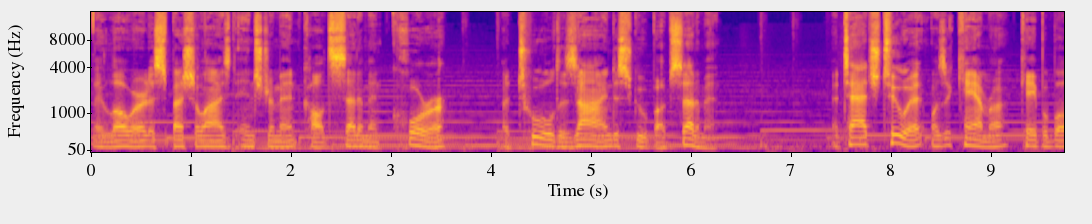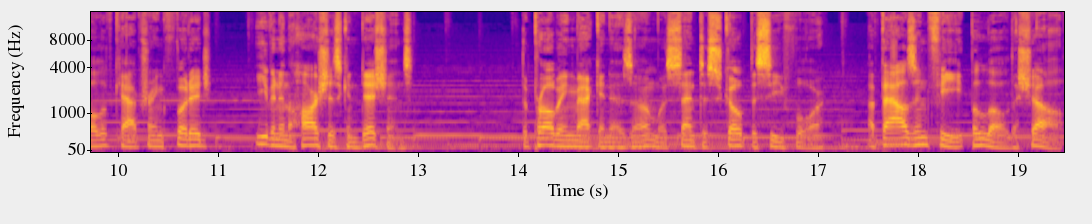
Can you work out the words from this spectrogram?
they lowered a specialized instrument called sediment corer, a tool designed to scoop up sediment. Attached to it was a camera capable of capturing footage even in the harshest conditions the probing mechanism was sent to scope the seafloor, a thousand feet below the shelf.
